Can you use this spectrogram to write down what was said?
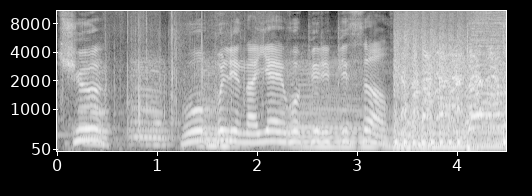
Чё? О, блин, а я его переписал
